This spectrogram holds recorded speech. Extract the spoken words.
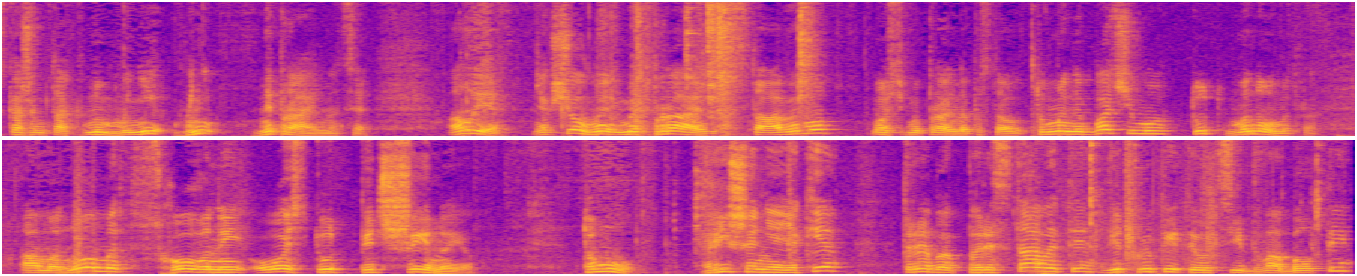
скажімо так, ну мені, мені неправильно це. Але якщо ми, ми правильно ставимо, ось ми правильно поставили, то ми не бачимо тут манометра. А манометр схований ось тут під шиною. Тому рішення яке? Треба переставити, відкрутити оці два болти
